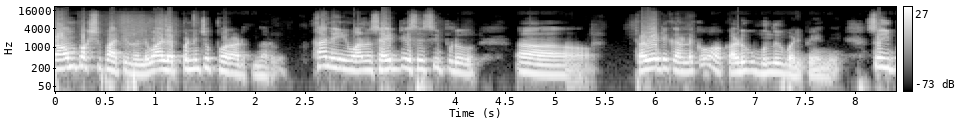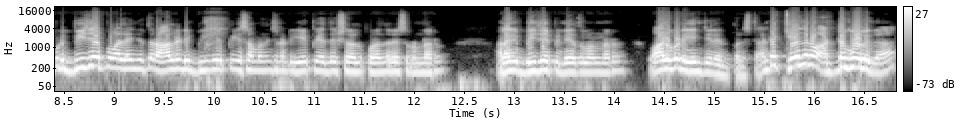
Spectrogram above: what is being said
వామపక్ష పార్టీలు ఉండి వాళ్ళు ఎప్పటి నుంచో పోరాడుతున్నారు. కానీ వాళ్ళని సైడ్ చేసేసి ఇప్పుడు ప్రైవేటీకరణకు ఒక అడుగు ముందుకు పడిపోయింది. సో ఇప్పుడు బీజేపీ వాళ్ళు ఏం చేస్తారు? ఆల్రెడీ బీజేపీ సంబంధించినట్టు ఏపీ అధ్యక్షురాలు పురంధరేశ్వరు ఉన్నారు. అలాగే బీజేపీ నేతలు ఉన్నారు. వాళ్ళు కూడా ఏం చేయలేని పరిస్థితి. అంటే కేంద్రం అడ్డగోలుగా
